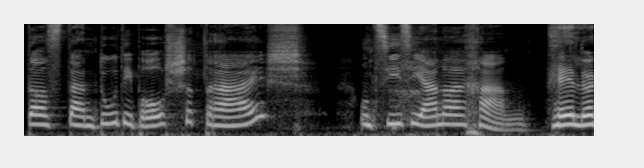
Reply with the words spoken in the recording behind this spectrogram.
dass dann du die Brosche trägst und sie sie auch noch erkennt. Hey, schau,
